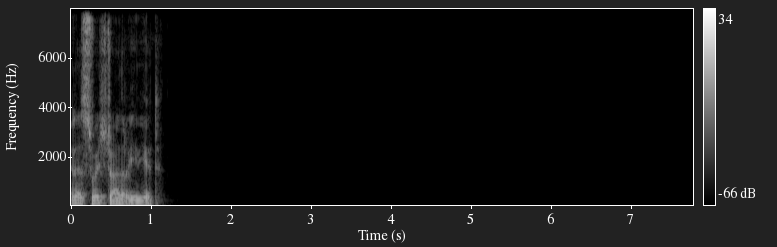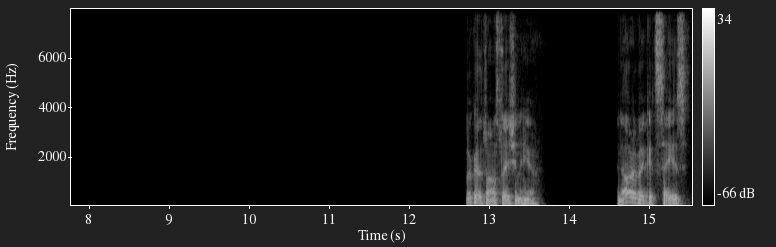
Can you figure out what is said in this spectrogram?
Let us switch to another idiot. Look at the translation here. In Arabic, it says,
